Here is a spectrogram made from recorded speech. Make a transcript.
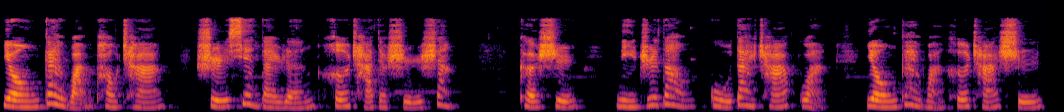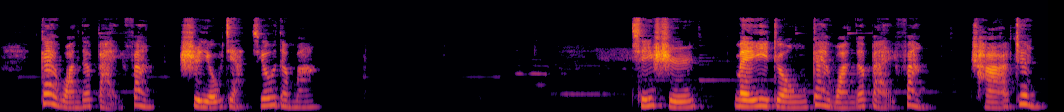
用盖碗泡茶是现代人喝茶的时尚，可是。你知道古代茶馆用盖碗喝茶时，盖碗的摆放是有讲究的吗？其实，每一种盖碗的摆放、茶阵，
